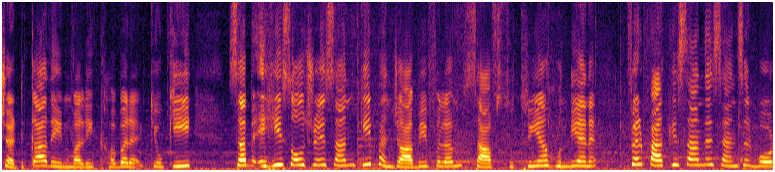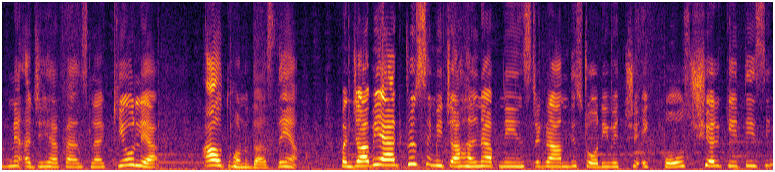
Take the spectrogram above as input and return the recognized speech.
ਝਟਕਾ ਦੇਣ ਵਾਲੀ ਖਬਰ ਹੈ, ਕਿਉਂਕਿ ਸਭ ਇਹੀ ਸੋਚ ਰਹੇ ਸਨ ਕਿ ਪੰਜਾਬੀ ਫਿਲਮ ਸਾਫ਼ ਸੁਥਰੀਆਂ ਹੁੰਦੀਆਂ ਨੇ। ਫਿਰ ਪਾਕਿਸਤਾਨ ਦੇ ਸੈਂਸਰ ਬੋਰਡ ਨੇ ਅਜਿਹਾ ਫੈਸਲਾ ਕਿਉਂ ਲਿਆ? ਆਓ ਤੁਹਾਨੂੰ ਦੱਸਦੇ ਹਾਂ। ਪੰਜਾਬੀ ਐਕਟਰੈਸ ਸਿਮੀ ਚਾਹਲ ਨੇ ਆਪਣੀ ਇੰਸਟਾਗ੍ਰam ਦੀ ਸਟੋਰੀ ਵਿੱਚ ਇੱਕ ਪੋਸਟ ਸ਼ੇਅਰ ਕੀਤੀ ਸੀ,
